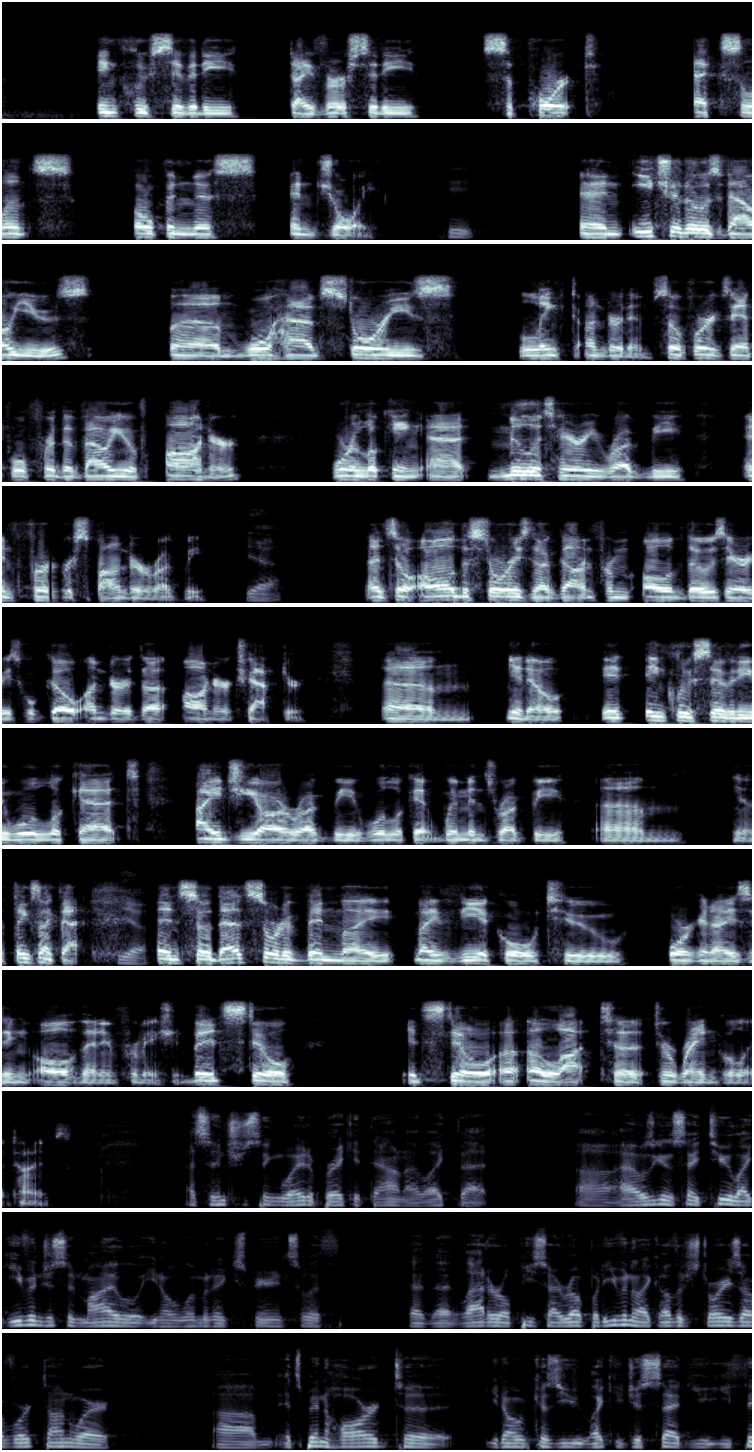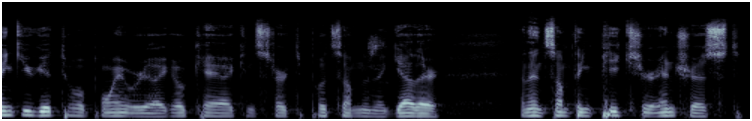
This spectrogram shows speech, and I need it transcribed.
inclusivity, diversity, support, excellence, openness, and joy. Hmm. And each of those values um, will have stories linked under them. So, for example, for the value of honor, we're looking at military rugby and first responder rugby. Yeah. And so all the stories that I've gotten from all of those areas will go under the honor chapter. Um, you know, it, inclusivity will look at IGR rugby, we'll look at women's rugby, um, you know, things like that. Yeah. And so that's sort of been my my vehicle to organizing all of that information. But it's still it's still a, a lot to, to wrangle at times. That's an interesting way to break it down. I like that. Uh, I was gonna say too, like even just in my you know limited experience with that that lateral piece I wrote, but even like other stories I've worked on where um, it's been hard to you know because you like you just said you you think you get to a point where you're like okay I can start to put something together, and then something piques your interest,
